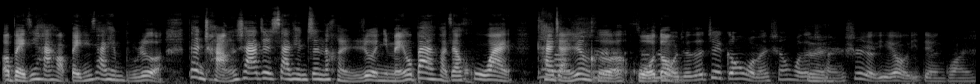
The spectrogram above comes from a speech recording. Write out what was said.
哦，北京还好，北京夏天不热，但长沙这夏天真的很热，你没有办法在户外开展任何活动。我觉得这跟我们生活的城市也有一点关系。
